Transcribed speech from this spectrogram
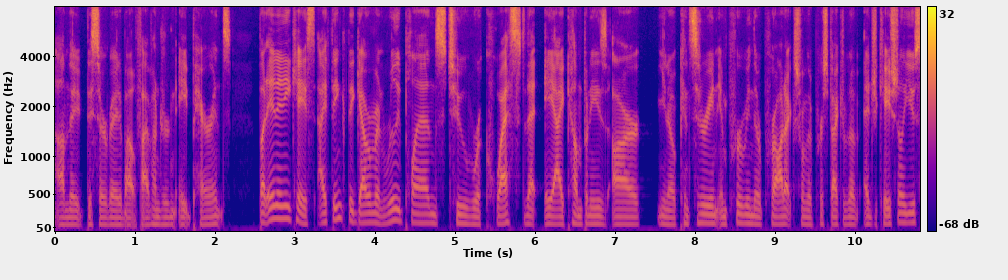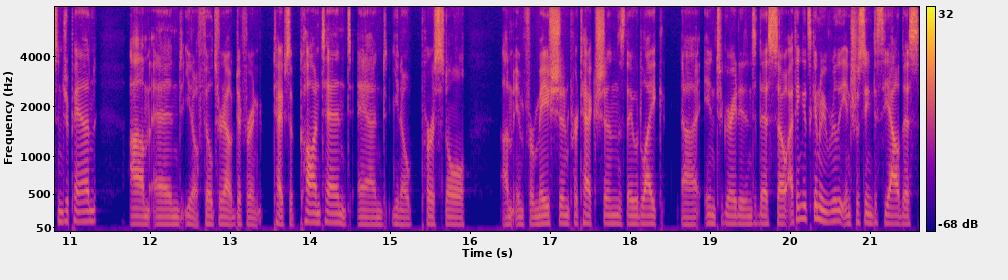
um, they, they surveyed about 508 parents. But in any case, I think the government really plans to request that AI companies are, you know, considering improving their products from the perspective of educational use in Japan, um, and you know, filtering out different types of content and you know, personal um, information protections they would like uh, integrated into this. So I think it's going to be really interesting to see how this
